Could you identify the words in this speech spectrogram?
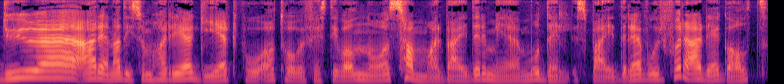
Du eh, er en av de som har reagert på at HV-festivalen nå samarbeider med modellspeidere. Hvorfor er det galt?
